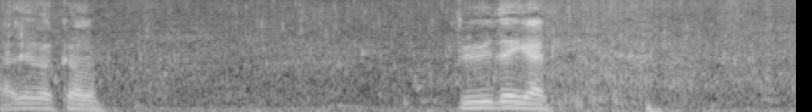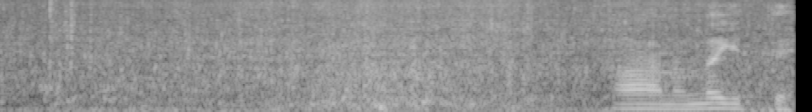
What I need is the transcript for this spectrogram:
Hadi bakalım. Büyü de gel. Anında gitti.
